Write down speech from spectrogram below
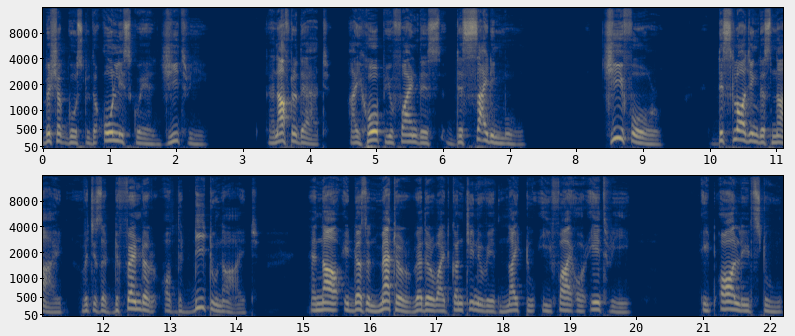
Bishop goes to the only square, g3. And after that, I hope you find this deciding move g4, dislodging this knight, which is a defender of the d2 knight. And now it doesn't matter whether white continue with knight to e5 or a3. It all leads to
